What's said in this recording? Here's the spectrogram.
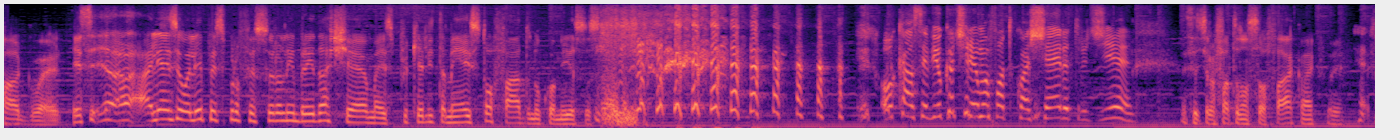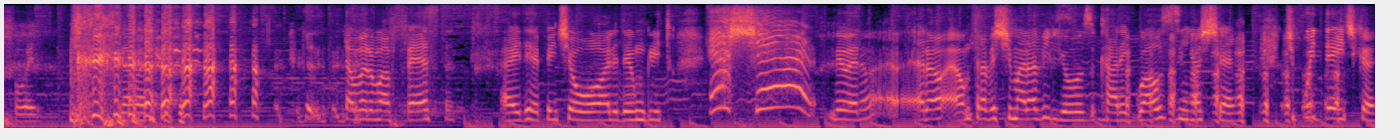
Hogwarts. Esse, a- aliás, eu olhei pra esse professor, eu lembrei da Cher, mas porque ele também é estofado no começo, sabe? Cal, você viu que eu tirei uma foto com a Cher outro dia? Você tirou foto no sofá? Como é que foi? Foi. Não, Tava numa festa. Aí de repente eu olho e dei um grito: É a Cher! Meu, era, era, é um travesti maravilhoso, cara, igualzinho a Cher. tipo, idêntica.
